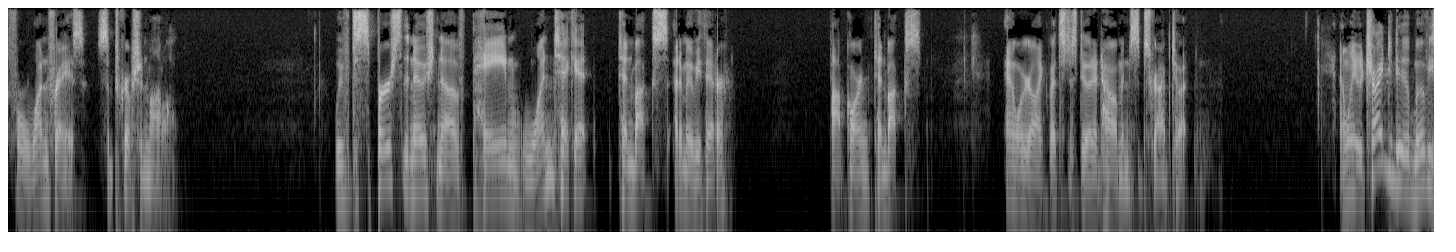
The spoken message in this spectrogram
for one phrase, subscription model? We've dispersed the notion of paying one ticket, ten bucks at a movie theater, popcorn, ten bucks, and we were like, let's just do it at home and subscribe to it. And we tried to do Movie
